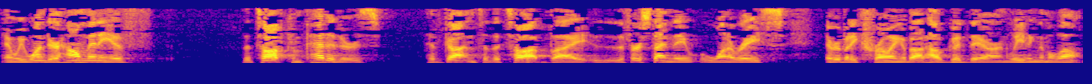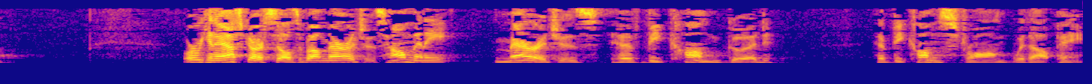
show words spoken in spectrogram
and we wonder how many of the top competitors have gotten to the top by the first time they won a race everybody crowing about how good they are and leaving them alone. Or we can ask ourselves about marriages. How many marriages have become good, have become strong without pain?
